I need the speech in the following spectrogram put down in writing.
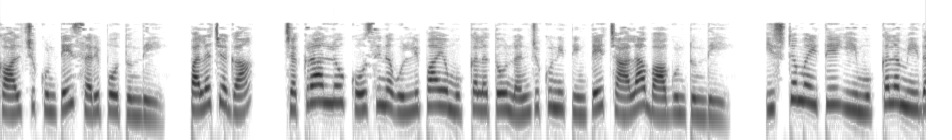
కాల్చుకుంటే సరిపోతుంది. పలచగా చక్రాల్లో కోసిన ఉల్లిపాయ ముక్కలతో నంజుకుని తింటే చాలా బాగుంటుంది. ఇష్టమైతే ఈ ముక్కల మీద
